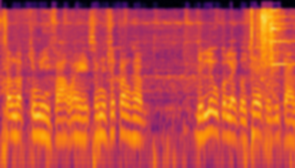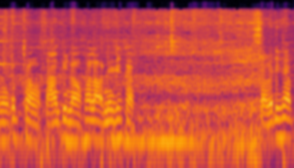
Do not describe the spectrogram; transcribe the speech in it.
สำหรับคลิปนี้ฝากไว้สำหรับสักก่อนครับอย่าลืมกดไลค์กดแชร์กดติดตามให้กับช่องสามพี่น้องของเรานี่ด้วยครับ สวัสดีครับ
